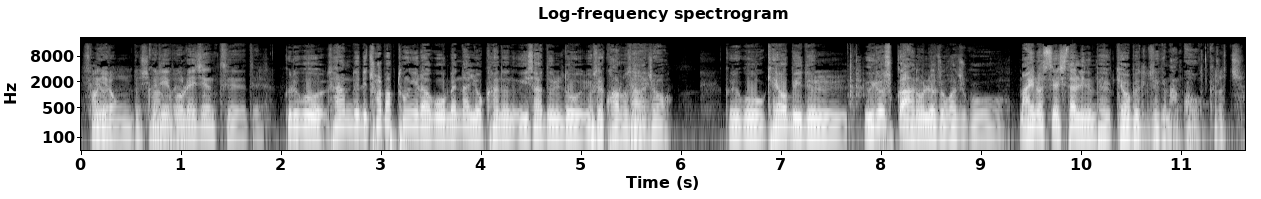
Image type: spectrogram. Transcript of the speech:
성희롱도 심하고 그리고 레지던트들 그리고 사람들이 철밥통이라고 맨날 욕하는 의사들도 요새 과로사하죠. 네. 그리고 개업이들 의료 수가 안 올려줘가지고 마이너스에 시달리는 개업이들 되게 많고 그렇죠.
